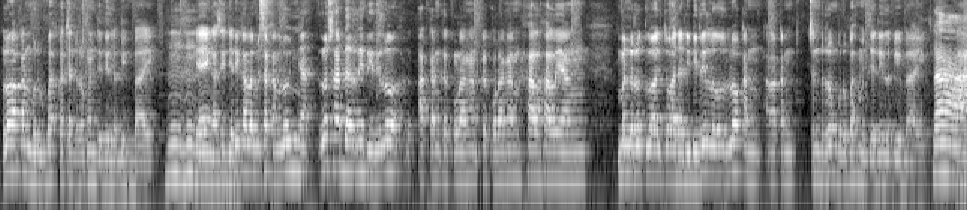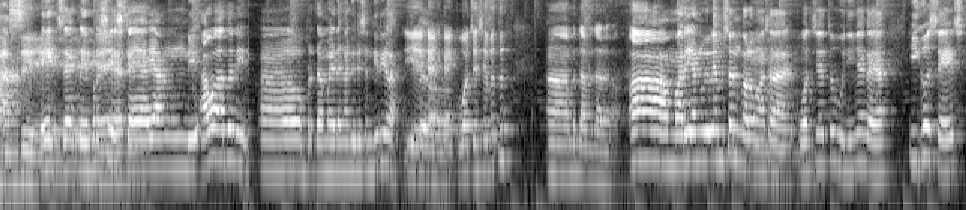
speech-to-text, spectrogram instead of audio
lo akan berubah kecenderungan jadi lebih baik. Hmm, Ya enggak sih? Jadi kalau misalkan lo nya, lo sadar nih diri lo akan kekurangan kekurangan hal-hal yang menurut lo itu ada di diri lo, lo akan akan cenderung berubah menjadi lebih baik. Nah, Asik. exactly persis Iya sih. kayak yang di awal tuh nih eh, berdamai dengan diri sendiri lah. Iya, gitu. kayak kayak quotes siapa tuh? Eh, bentar bentar. Ah, Marian Williamson kalau nggak salah. Quotes-nya tuh bunyinya kayak ego says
